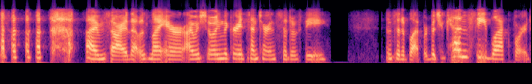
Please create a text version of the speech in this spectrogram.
I'm sorry, that was my error. I was showing the Grade Center instead of the instead of Blackboard. But you can see Blackboard,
